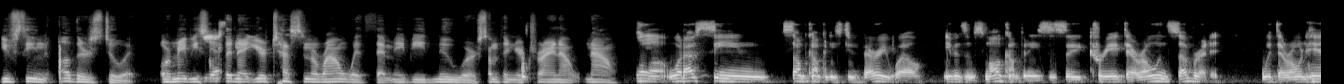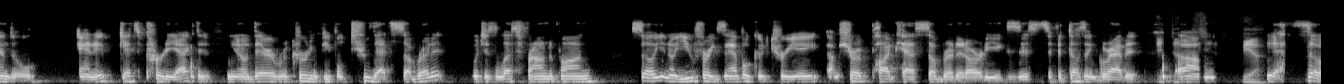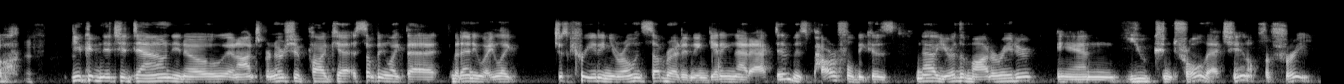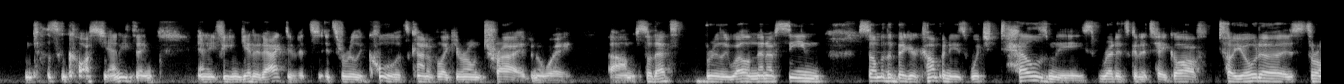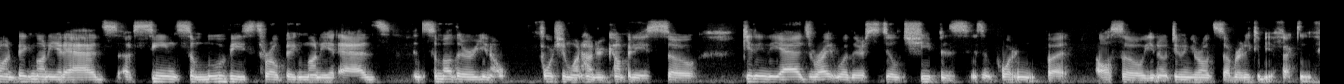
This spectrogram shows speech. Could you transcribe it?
you've seen others do it? Or maybe something yeah. that you're testing around with that may be new or something you're trying out now? Well, what I've seen some companies do very well, even some small companies, is they create their own subreddit with their own handle and it gets pretty active. You know, they're recruiting people to that subreddit, which is less frowned upon. So, you know, you, for example, could create, I'm sure a podcast subreddit already exists. If it doesn't grab it, it does. Um, yeah. Yeah. So you could niche it down, you know, an entrepreneurship podcast, something like that. But anyway, like just creating your own subreddit and getting that active is powerful because now you're the moderator and you control that channel for free. It doesn't cost you anything. And if you can get it active, it's it's really cool. It's kind of like your own tribe in a way. Um, so that's really well. And then I've seen some of the bigger companies, which tells me Reddit's going to take off. Toyota is throwing big money at ads. I've seen some movies throw big money at ads, and some other, you know, Fortune 100 companies. So getting the ads right where they're still cheap is is important, but also, you know, doing your own subreddit can be effective.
